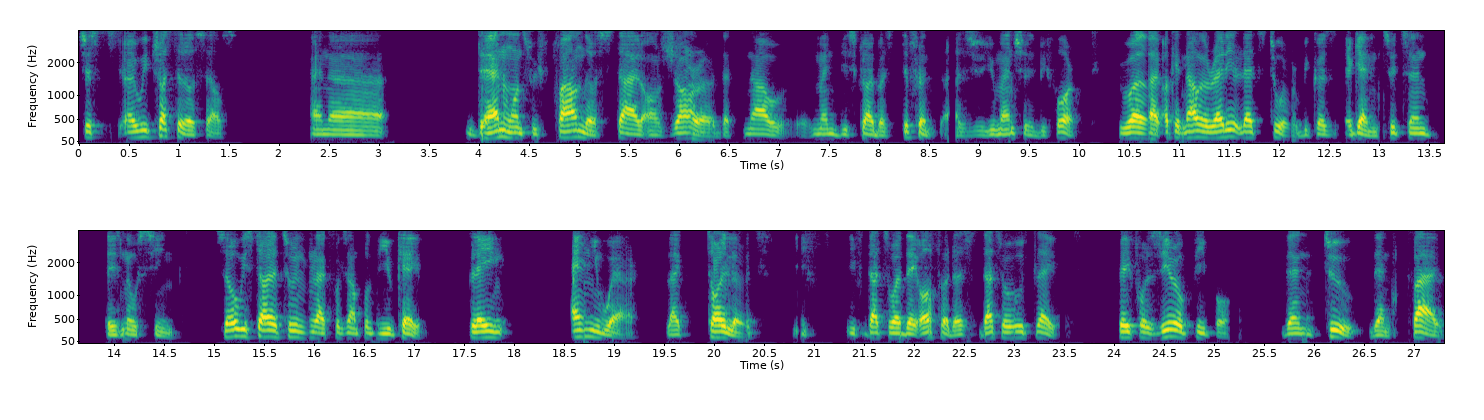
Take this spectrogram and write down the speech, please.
Just uh, we trusted ourselves. And uh, then once we found our style or genre that now many describe as different, as you mentioned before, we were like, okay, now we're ready, let's tour. Because again, in Switzerland, there's no scene. So we started touring, like for example, the UK, playing anywhere, like toilets. If if that's what they offered us, that's what we would play. Play for zero people, then two, then five,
